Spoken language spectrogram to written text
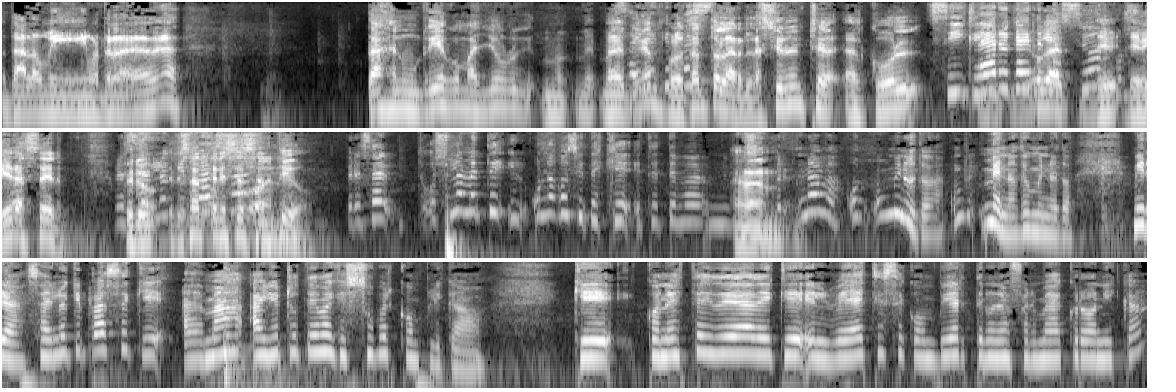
da lo mismo, tra, tra, tra, estás en un riesgo mayor. por lo tanto, la relación entre alcohol Sí, claro y que hay droga relación, de- por debiera supuesto. ser. Pero Pero ¿sabes lo que interesante en ese sentido. Pero solamente una cosita, es que este tema... Nada más, un, un minuto, un- menos de un minuto. Mira, ¿sabes lo que pasa? Que además hay otro tema que es súper complicado. Que con esta idea de que el VIH se convierte en una enfermedad crónica,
